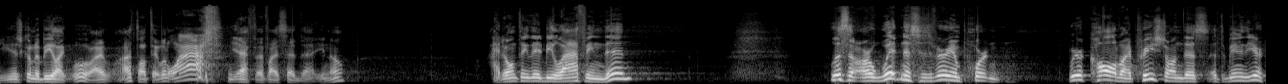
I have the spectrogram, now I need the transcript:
You're just going to be like, Oh, I, I thought they would laugh. Yeah, if, if I said that, you know? I don't think they'd be laughing then. Listen, our witness is very important. We're called, and I preached on this at the beginning of the year,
